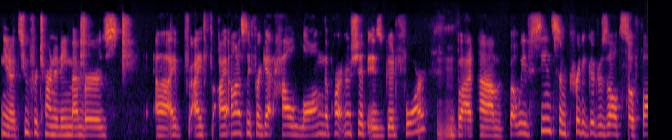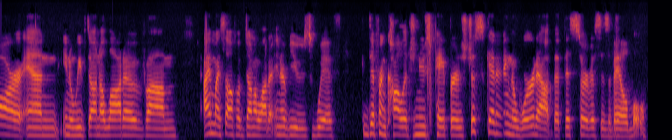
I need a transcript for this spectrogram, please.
you know to fraternity members uh, I, I, I, honestly forget how long the partnership is good for, mm-hmm. but um, but we've seen some pretty good results so far, and you know we've done a lot of. Um, I myself have done a lot of interviews with different college newspapers, just getting the word out that this service is available.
